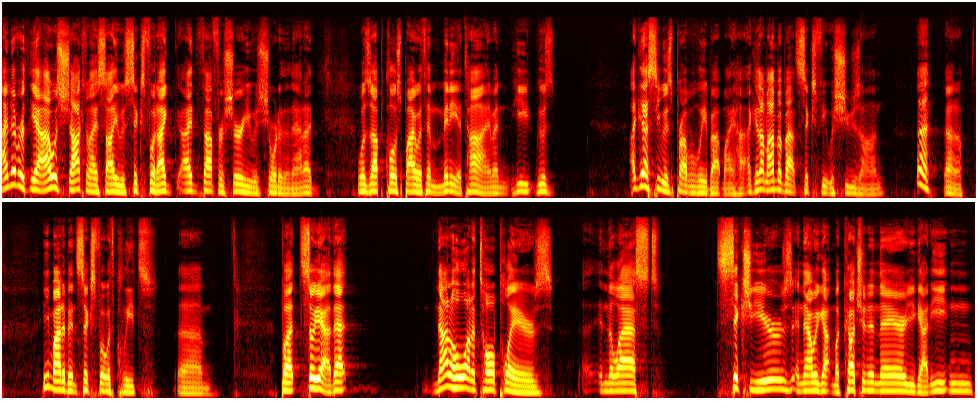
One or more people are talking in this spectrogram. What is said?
I never, yeah, I was shocked when I saw he was six foot. I, I thought for sure he was shorter than that. I was up close by with him many a time, and he was, I guess he was probably about my height because I'm, I'm about six feet with shoes on. Eh, I don't know. He might have been six foot with cleats. Um, but so yeah, that not a whole lot of tall players uh, in the last six years, and now we got McCutcheon in there. You got Eaton,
